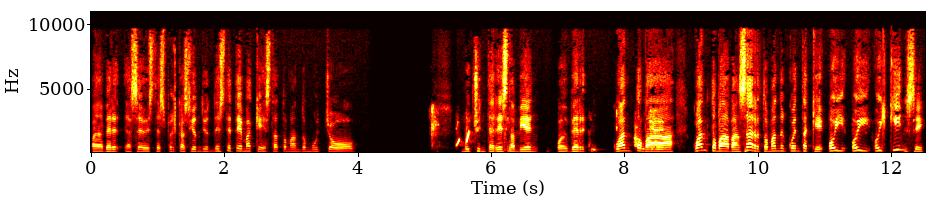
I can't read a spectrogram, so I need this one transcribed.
para ver hacer esta explicación de este tema que está tomando mucho mucho interés también por ver cuánto va cuánto va a avanzar tomando en cuenta que hoy hoy hoy 15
